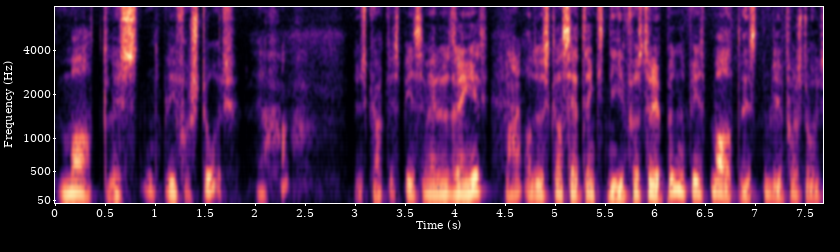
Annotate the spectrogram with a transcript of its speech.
matlysten blir for stor. Jaha. Du skal ikke spise mer enn du trenger, Nei. og du skal sette en kniv for strupen hvis matlysten blir for stor.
